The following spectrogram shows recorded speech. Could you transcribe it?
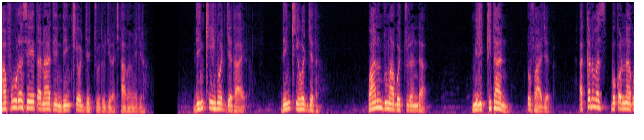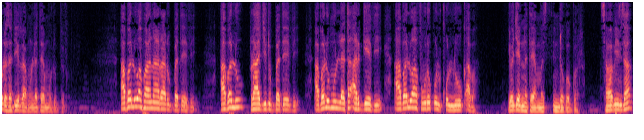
hafuura seexanaatiin dinqii hojjechuutu jira caafamee jira. Dinqii hin hojjetaa'edha. Dinqii hojjeta. Waan hundumaa gochuu danda'a. Milikkitaan dhufaa jedha. Akkanumas boqonnaa kudha sadii irraa mul'ata yommuu dubbifnu. Abaluu afaan haaraa dubbatee fi abaluu raajii dubbatee fi abaluu mul'ata argee fi abaluu hafuura qulqulluu qaba. Yoo jenna ta'e ammas hin dogoggorra. Sababiin isaa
